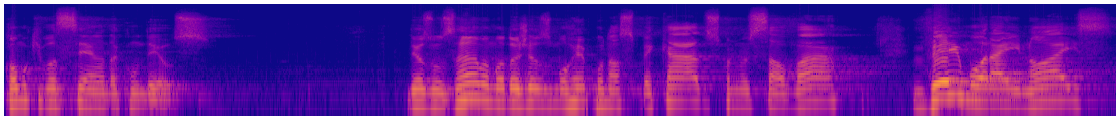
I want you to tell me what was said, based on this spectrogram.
Como que você anda com Deus? Deus nos ama, mandou Jesus morrer por nossos pecados, para nos salvar, veio morar em nós,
